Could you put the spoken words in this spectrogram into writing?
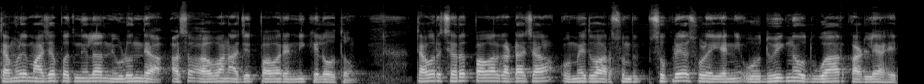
त्यामुळे माझ्या पत्नीला निवडून द्या असं आवाहन अजित पवार यांनी केलं होतं. त्यावर शरद पवार गटाच्या उमेदवार सु सुप्रिया सुळे यांनी उद्विग्न उद्गार काढले आहेत.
